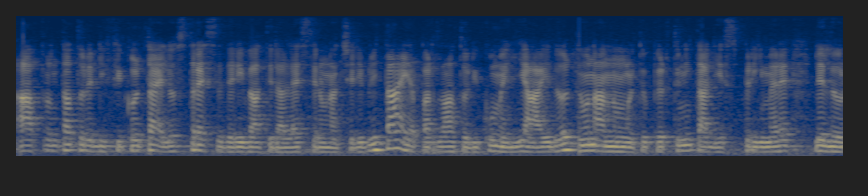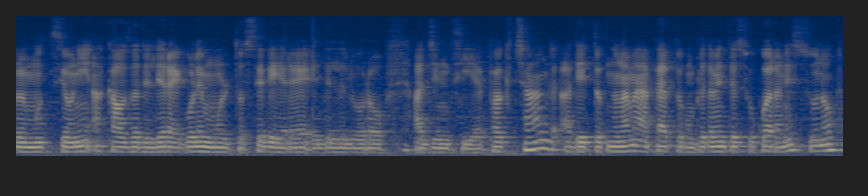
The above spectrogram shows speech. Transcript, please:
ha affrontato le difficoltà e lo stress derivati dall'essere una celebrità e ha parlato di come gli idol non hanno molte opportunità di esprimere le loro emozioni a causa delle regole molto severe delle loro agenzie. Park Chung ha detto che non ha mai aperto completamente il suo cuore a nessuno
